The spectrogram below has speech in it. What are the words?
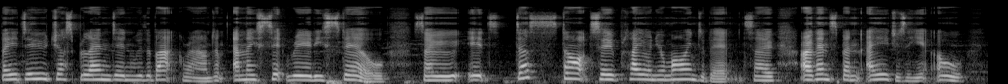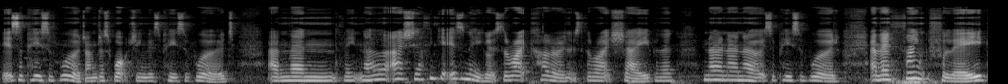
they do just blend in with the background and they sit really still. So it does start to play on your mind a bit. So I then spent ages thinking, oh, it's a piece of wood. I'm just watching this piece of wood. And then think, no, actually, I think it is an eagle. It's the right colour and it's the right shape. And then, no, no, no, it's a piece of wood. And then thankfully,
